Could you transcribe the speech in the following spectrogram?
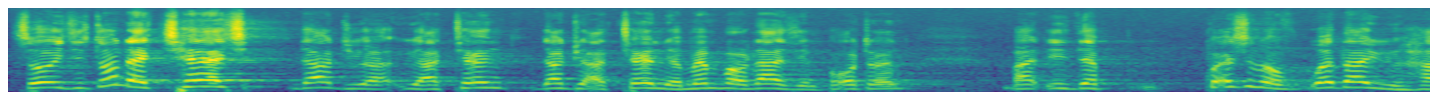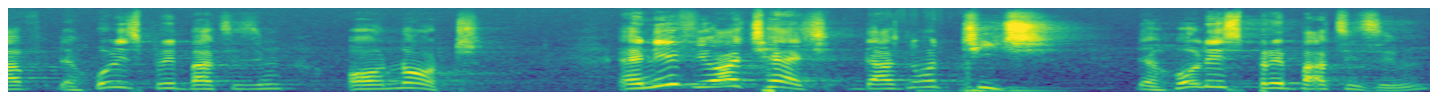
So it is not a church that you, are, you attend, that you attend, a member of that is important, but it's the question of whether you have the Holy Spirit baptism or not. And if your church does not teach the Holy Spirit baptism,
